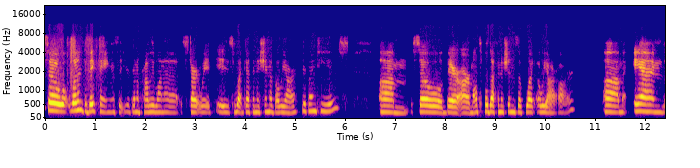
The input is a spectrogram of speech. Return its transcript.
So one of the big things that you're going to probably want to start with is what definition of OER you're going to use. Um, so there are multiple definitions of what OER are. Um, and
